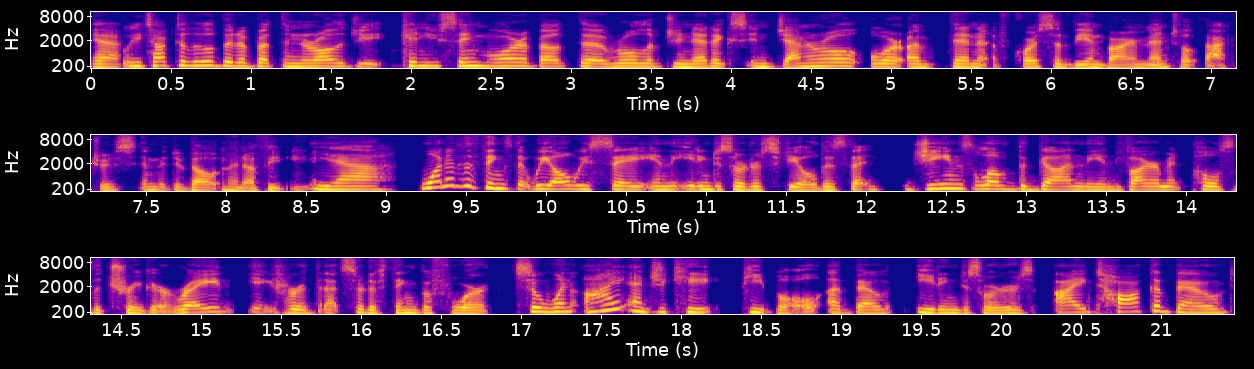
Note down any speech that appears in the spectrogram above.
Yeah. We talked a little bit about the neurology. Can you say more about the role of genetics in general or um, then of course of the environmental factors in the development of the eating? Yeah. One of the things that we always say in the eating disorders field is that genes load the gun, the environment pulls the trigger, right? You've heard that sort of thing before. So when I educate people about eating disorders, I talk about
